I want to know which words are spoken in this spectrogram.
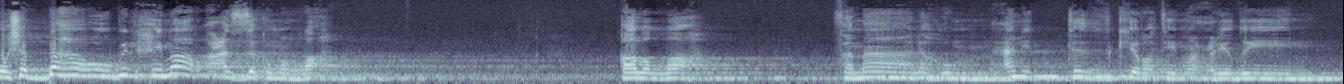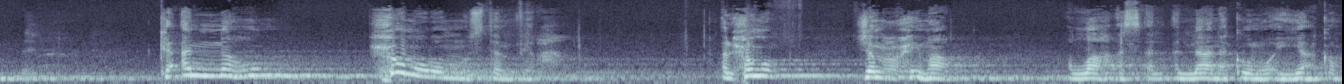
وشبهه بالحمار أعزكم الله. قال الله فما لهم عن التذكرة معرضين. كأنهم حمر مستنفرة. الحمر جمع حمار. الله أسأل أن لا نكون وإياكم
